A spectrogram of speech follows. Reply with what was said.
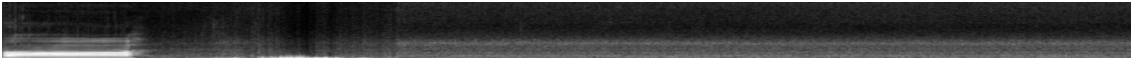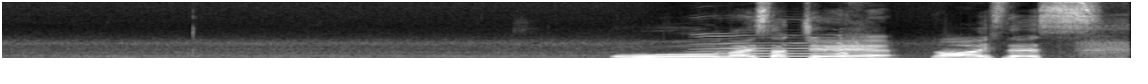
あー。おーナイスタッチ。ナイスです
